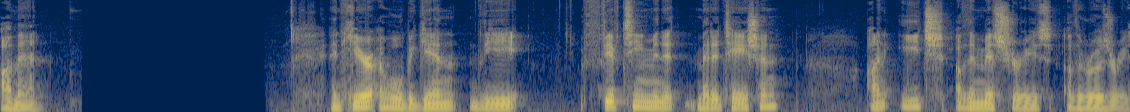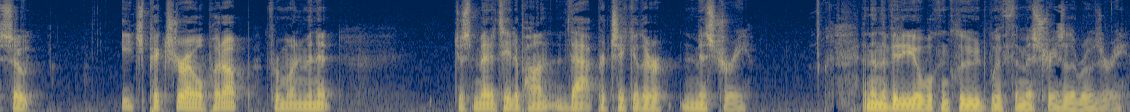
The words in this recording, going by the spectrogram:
Amen. And here I will begin the 15 minute meditation on each of the mysteries of the Rosary. So each picture I will put up for one minute. Just meditate upon that particular mystery. And then the video will conclude with the mysteries of the Rosary.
